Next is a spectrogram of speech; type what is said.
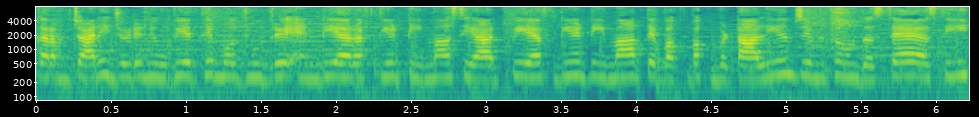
ਕਰਮਚਾਰੀ ਜਿਹੜੇ ਨੇ ਉਹ ਵੀ ਇੱਥੇ ਮੌਜੂਦ ਰਹੇ ਐਨਡੀਆਰਐਫ ਦੀਆਂ ਟੀਮਾਂ ਸੀਆਰਪੀਐਫ ਦੀਆਂ ਟੀਮਾਂ ਤੇ ਵੱਖ-ਵੱਖ ਬਟਾਲੀਅਨ ਜਿਵੇਂ ਤੁਹਾਨੂੰ ਦੱਸਿਆ ਹੈ ਅਸੀਂ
